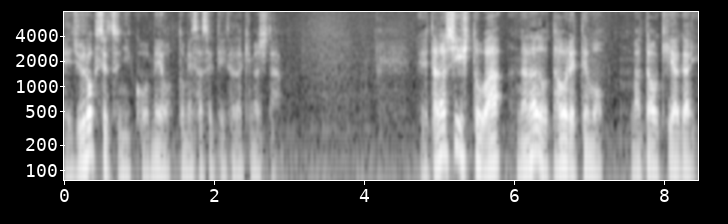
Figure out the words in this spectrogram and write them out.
16節にこう目を留めさせていただきました。正しい人は7度倒れてもまた起き上がり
